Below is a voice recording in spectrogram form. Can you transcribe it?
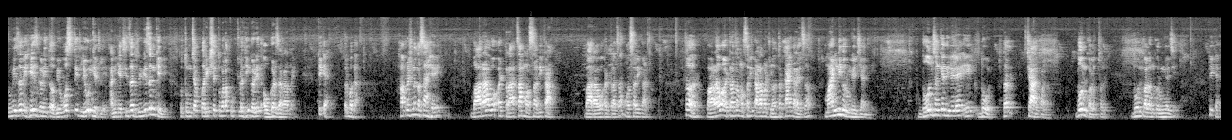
तुम्ही जर हेच गणित व्यवस्थित लिहून घेतले आणि याची जर रिव्हिजन केली तर तुमच्या परीक्षेत तुम्हाला कुठलंही गणित अवघड जाणार नाही. ठीक आहे? तर बघा हा प्रश्न कसा आहे? बारा व अठराचा मसावी काढ बारा व अठराचा मसावी काढ तर बारा व अठराचा मसावी काढा म्हटलं तर काय करायचं? मांडणी करून घ्यायची आधी. दोन संख्या दिलेल्या आहे एक दोन तर चार कॉलम दोन कॉलम सॉरी दोन कॉलम करून घ्यायचे. ठीक आहे?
